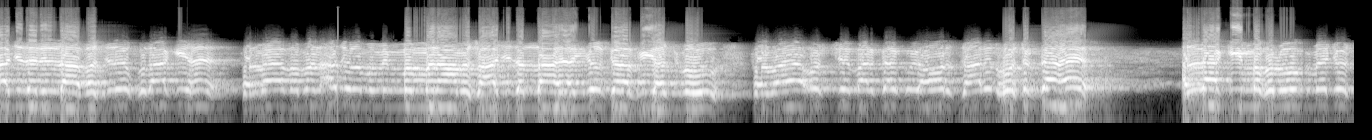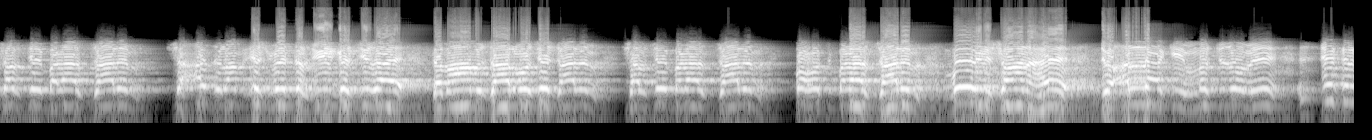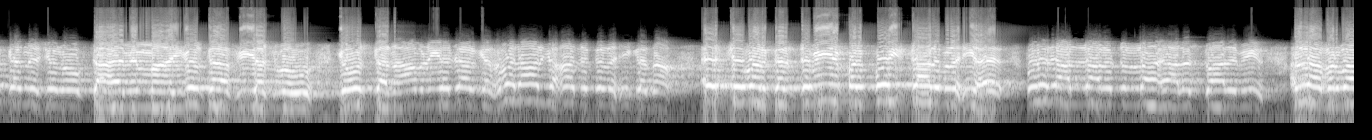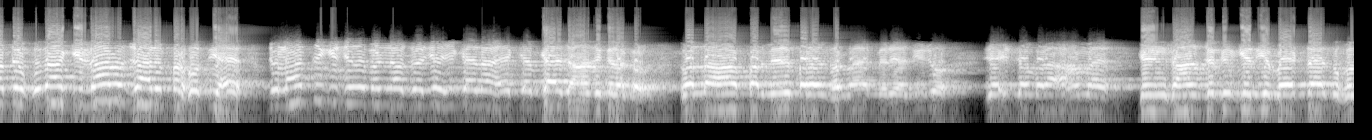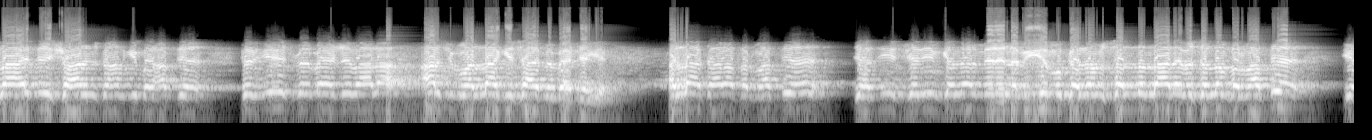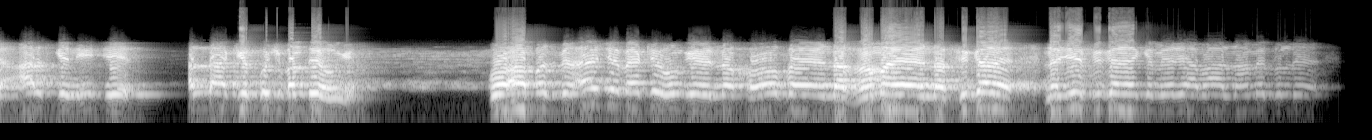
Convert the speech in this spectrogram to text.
المساجد للہ مسجد خدا کی ہیں فرمایا، ومن اجرم ممن منع مساجد اللہ ان یذکر فی اسمہ فرمایا، اس سے بڑھ کر کوئی اور ظالم ہو سکتا ہے۔ اللہ کی مخلوق میں جو سب سے بڑا ظالم ظلم اس میں تفصیل کا چیزا ہے۔ تمام ظالموں سے ظالم، سب سے بڑا ظالم، بہت بڑا ظالم وہ انسان ہے جو اللہ کی مسجدوں میں ذکر کرنے سے روکتا ہے۔ مما کا فی اس کا نام لیا جائے کہ خبردار یہاں ذکر نہیں کرنا، اس سے بڑھ کر زمین پر کوئی ظالم نہیں ہے۔ بولے اللہ رض اللہ علیہ اللہ فرماتے خدا کی لانت ظالم پر ہوتی ہے۔ جو لانتی کسی سے بڑھنا اسے یہی کہنا ہے کہ اب کیا جہاں ذکر کرو۔ تو اللہ آپ پر میرے پر فرمائے، میرے عزیزوں، یہ اتنا بڑا اہم ہے کہ انسان ذکر کے لیے بیٹھتا ہے، تو خدا اتنی شان انسان کی بڑھاتے ہیں۔ پھر یہ اس میں بیٹھنے والا عرش اللہ کی صاحب میں بیٹھیں گے۔ تعالیٰ فرماتے ہیں یہ حدیث شریف کے اندر میرے نبی مکرم صلی اللہ علیہ وسلم فرماتے ہیں کہ عرض کے نیچے اللہ کے کچھ بندے ہوں گے۔ وہ آپس میں ایسے بیٹھے ہوں گے، نہ خوف ہے، نہ غم ہے، نہ فکر ہے، نہ یہ فکر ہے کہ میرے آواز نامے نہ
